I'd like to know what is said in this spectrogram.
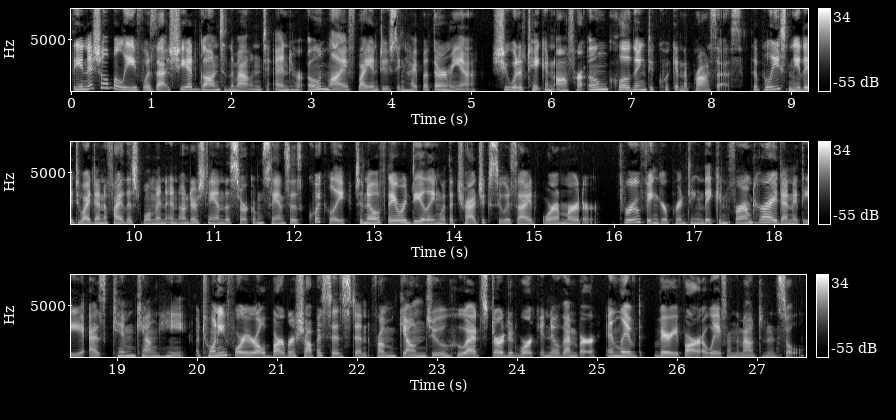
The initial belief was that she had gone to the mountain to end her own life by inducing hypothermia. She would have taken off her own clothing to quicken the process. The police needed to identify this woman and understand the circumstances quickly to know if they were dealing with a tragic suicide or a murder. Through fingerprinting, they confirmed her identity as Kim Kyung Hee, a 24 year old barbershop assistant from Gyeongju who had started work in November and lived very far away from the mountain in Seoul.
